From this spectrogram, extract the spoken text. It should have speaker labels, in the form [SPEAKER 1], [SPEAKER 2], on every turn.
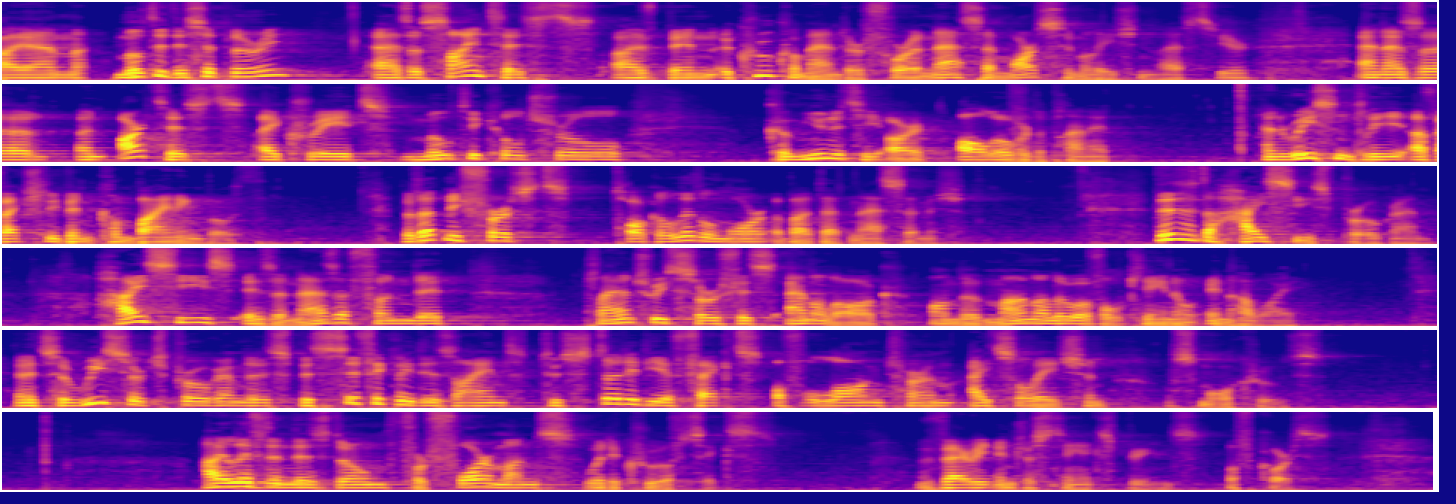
[SPEAKER 1] I am multidisciplinary. As a scientist, I've been a crew commander for a NASA Mars simulation last year. And as a, an artist, I create multicultural community art all over the planet. And recently, I've actually been combining both. But let me first talk a little more about that NASA mission. This is the HI-SEAS program. HI-SEAS is a NASA-funded planetary surface analog on the Mauna Loa volcano in Hawaii. And it's a research program that is specifically designed to study the effects of long-term isolation of small crews. I lived in this dome for four months with a crew of six. Very interesting experience, of course.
